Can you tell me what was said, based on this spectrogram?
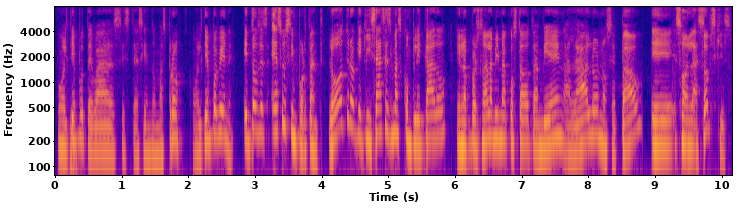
Con el tiempo te vas este, haciendo más pro, con el tiempo viene. Entonces, eso es importante. Lo otro que quizás es más complicado, en lo personal a mí me ha costado también, a Lalo, no sé, Pau, eh, son las soft skills.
